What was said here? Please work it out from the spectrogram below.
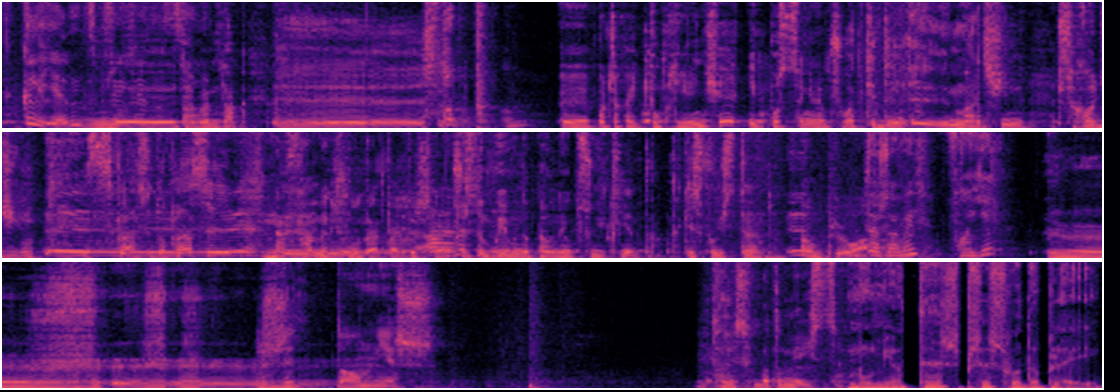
jak klient przyjdzie, Yy, to co? powiem tak. Yy, stop! Yy, poczekaj, tu kliencie i po scenie na przykład, kiedy Marcin przychodzi z klasy do klasy. Na samych czwórkach praktycznie. Przystępujemy do pełnej obsługi klienta. Takie swoiste. Amplua. Déjà vu? Żytomierz. To jest chyba to miejsce. Mumio też przeszło do Play.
